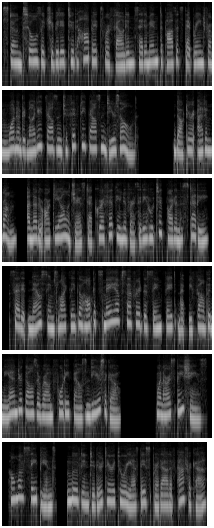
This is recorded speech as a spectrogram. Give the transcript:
Stone tools attributed to the hobbits were found in sediment deposits that range from 190,000 to 50,000 years old. Dr. Adam Brumm, another archaeologist at Griffith University who took part in the study, said it now seems likely the hobbits may have suffered the same fate that befell the Neanderthals around 40,000 years ago. When our species, Homo sapiens, moved into their territory as they spread out of Africa,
